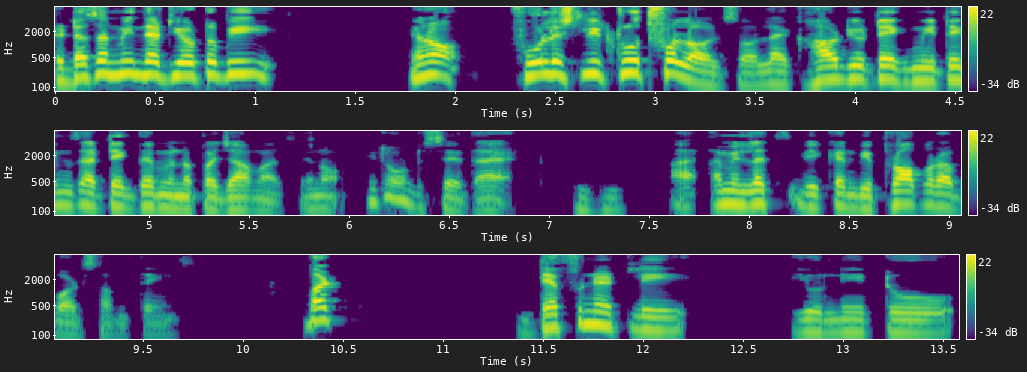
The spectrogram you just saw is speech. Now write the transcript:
It doesn't mean that you have to be, you know, foolishly truthful also. Like, how do you take meetings? I take them in a pajamas. You know, you don't want to say that. Mhm. I, I mean, let's, we can be proper about some things. But definitely you need to,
